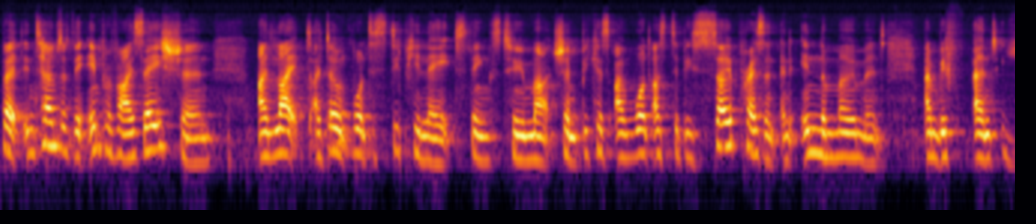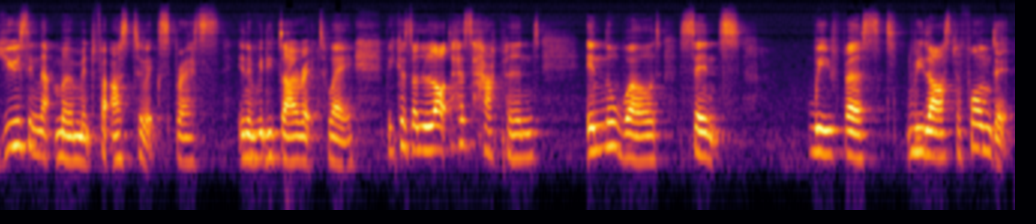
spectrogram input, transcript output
But in terms of the improvisation, I liked, I don't want to stipulate things too much, and because I want us to be so present and in the moment and, bef- and using that moment for us to express in a really direct way. Because a lot has happened in the world since we first, we last performed it,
